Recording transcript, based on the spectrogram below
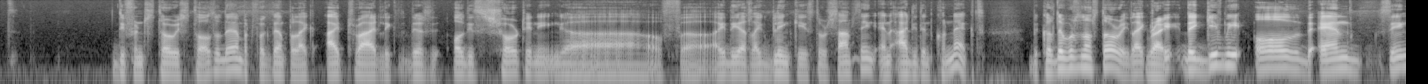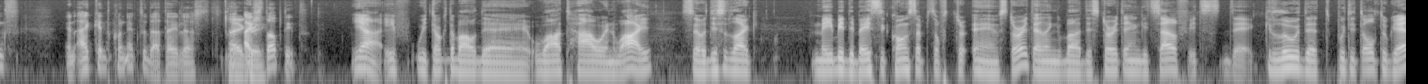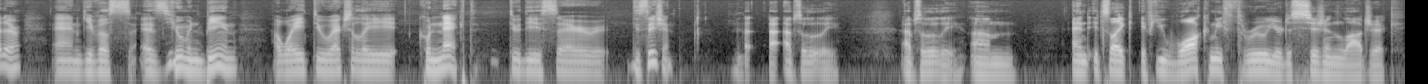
different stories told to them. But for example, like I tried, like there's all this shortening uh, of uh, ideas like Blinkist or something, and I didn't connect because there was no story. Like right. it, they give me all the end things, and I can't connect to that. I just I, I stopped it. Yeah, if we talked about the what, how, and why, so this is like maybe the basic concepts of st- uh, storytelling, but the storytelling itself, it's the glue that put it all together and give us as human being a way to actually connect to this uh, decision. Uh, absolutely, absolutely. Um, and it's like if you walk me through your decision logic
